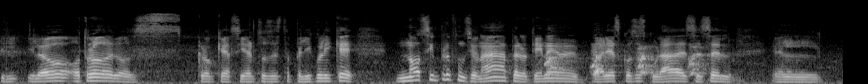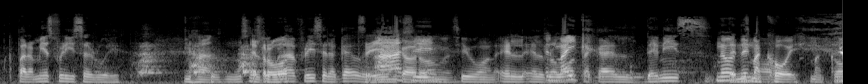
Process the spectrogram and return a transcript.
Y, y luego otro de los, creo que aciertos de esta película y que no siempre funcionaba, pero tiene varias cosas curadas, es el, el para mí es Freezer, güey. Ajá. Pues, no sé el robot. Freezer acá, güey. Sí, Ah, cabrón, sí. Sí, bueno, el, el, El robot Mike. acá, el Dennis. No, Dennis Dennis McCoy. McCoy.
